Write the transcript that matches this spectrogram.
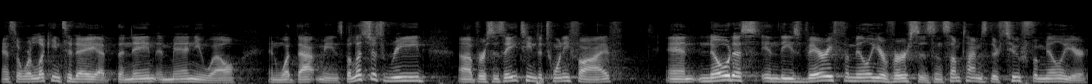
And so we're looking today at the name Emmanuel and what that means. But let's just read uh, verses 18 to 25 and notice in these very familiar verses, and sometimes they're too familiar,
